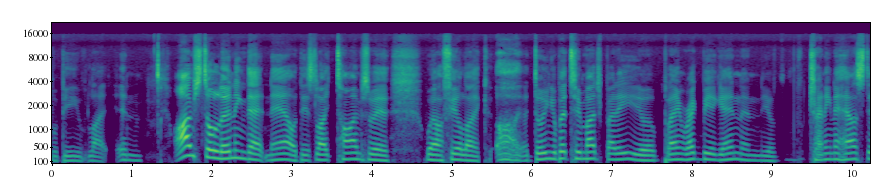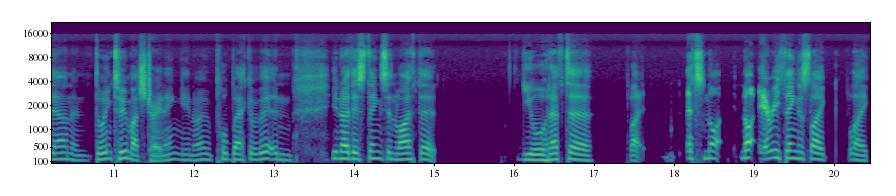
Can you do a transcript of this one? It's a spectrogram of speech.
Would be like, and I'm still learning that now. There's like times where, where I feel like, oh, you're doing a bit too much, buddy. You're playing rugby again, and you're training the house down and doing too much training. You know, pull back a bit, and you know, there's things in life that you would have to, like, it's not not everything is like like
